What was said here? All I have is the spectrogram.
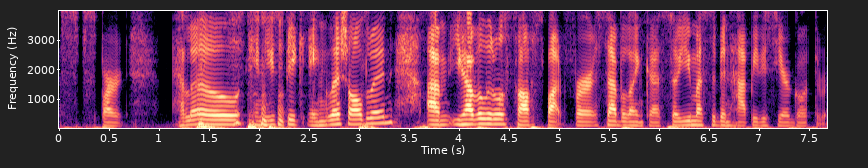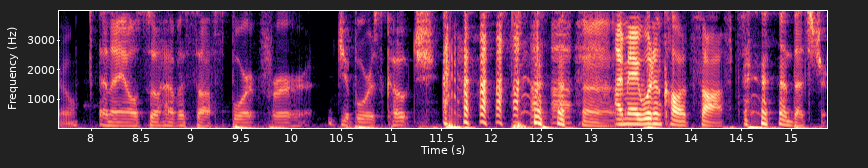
Spart. Hello, can you speak English, Aldwin? Um, you have a little soft spot for Sabalenka, so you must have been happy to see her go through. And I also have a soft spot for Jabeur's coach. I mean, I wouldn't call it soft. That's true.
